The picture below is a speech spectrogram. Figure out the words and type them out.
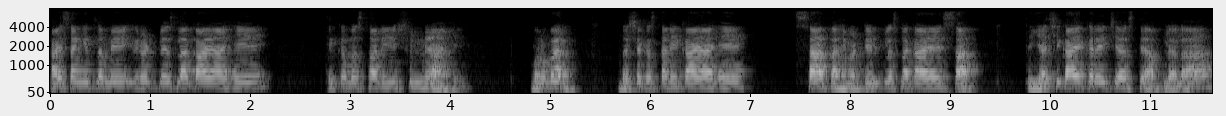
काय सांगितलं मी? युनिट प्लेसला काय आहे? एकमस्थानी शून्य आहे. बरोबर? दशकस्थानी काय आहे? सात आहे. मग टेन प्लसला काय आहे? सात. तर याची काय करायची असते? आपल्याला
